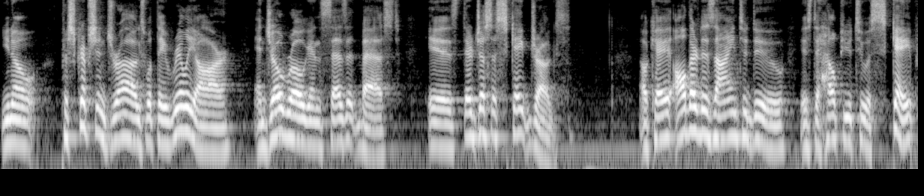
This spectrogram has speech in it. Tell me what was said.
you know, prescription drugs, what they really are, and Joe Rogan says it best is they're just escape drugs. Okay? All they're designed to do is to help you to escape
